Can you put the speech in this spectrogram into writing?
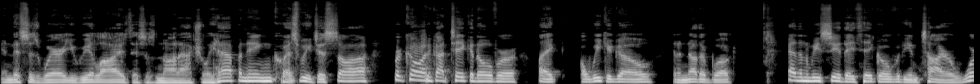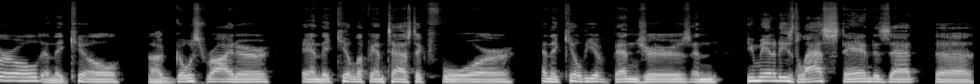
And this is where you realize this is not actually happening because we just saw Krakoa got taken over like a week ago in another book. And then we see they take over the entire world and they kill uh, Ghost Rider and they kill the Fantastic Four and they kill the Avengers and humanity's last stand is at uh,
